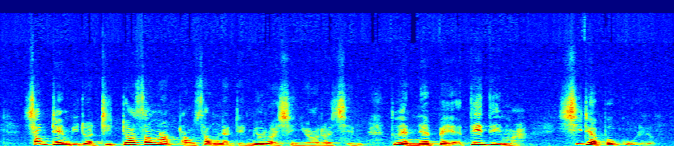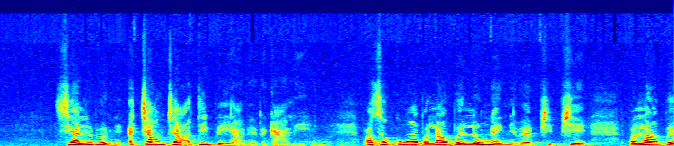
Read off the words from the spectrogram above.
။ရှောက်တင်ပြီးတော့ဒီတောဆောင်တော့တောင်ဆောင်နဲ့တင်မြို့တော်ရှင်ရွာတော်ရှင်သူ့ရဲ့နေပယ်အတိအသီးမှာရှိတဲ့ပုံကိုယ်တွေကိုဆရာလေးတို့ကနေအကြောင်းကြားအသိပေးရတယ်တကားလေး။ဘာလို့ဆိုကိုကဘလောက်ပဲလုံနိုင်နေပဲဖြစ်ဖြစ်ဘလောက်ပဲ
